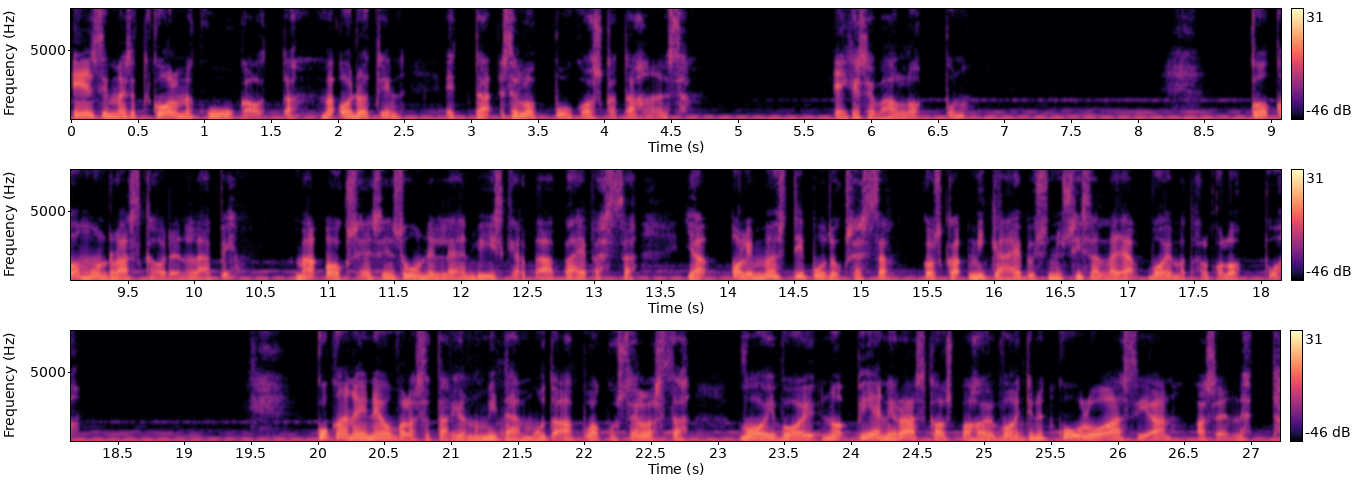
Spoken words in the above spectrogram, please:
Ensimmäiset kolme kuukautta mä odotin, että se loppuu koska tahansa. Eikä se vaan loppunut. Koko mun raskauden läpi mä oksensin suunnilleen viisi kertaa päivässä ja olin myös tiputuksessa, koska mikä ei pysynyt sisällä ja voimat alkoi loppua. Kukaan ei neuvolassa tarjonnut mitään muuta apua kuin sellaista voi voi, no pieni raskauspahoinvointi nyt kuuluu asiaan asennetta.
